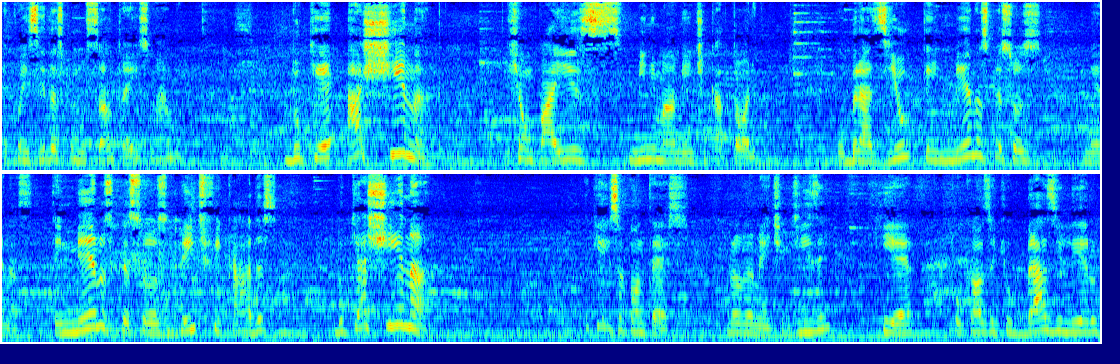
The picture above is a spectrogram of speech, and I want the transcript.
reconhecidas como santo, é isso mesmo? Do que a China, que é um país minimamente católico. O Brasil tem menos pessoas, menos, tem menos pessoas beatificadas do que a China. Por que isso acontece? Provavelmente dizem que é por causa que o brasileiro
